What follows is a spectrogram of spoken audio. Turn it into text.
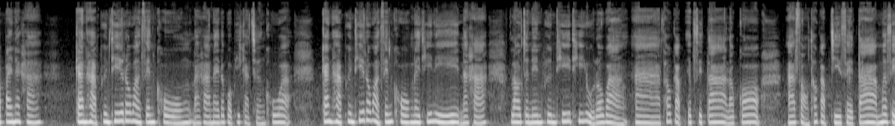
ต่อไปนะคะ การหาพื้นที่ระหว่างเส้นโค้งนะคะ ในระบบพิกัดเชิงขั้วการหาพื้นที่ระหว่างเส้นโค้งในที่นี้นะคะ เราจะเน้นพื้นที่ที่อยู่ระหว่าง r เท่ากับ f ซีตาแล้วก็ r 2เท่ากับ g เซตาเมื่อเซี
